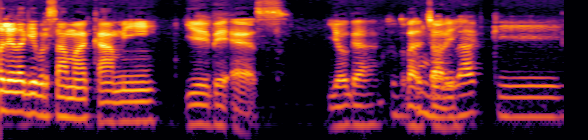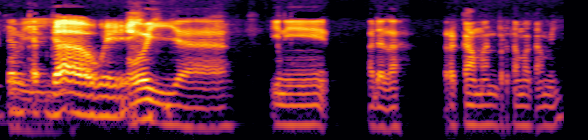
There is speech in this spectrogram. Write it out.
Kembali lagi bersama kami YBS Yoga Balcoy. kembali lagi kan Oh iya. gawe Oh iya, ini adalah rekaman pertama kami.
